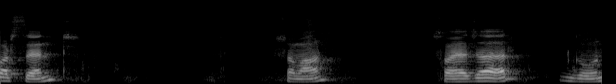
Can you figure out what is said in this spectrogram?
পার্সেন্ট সমান ছয় হাজার গুণ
